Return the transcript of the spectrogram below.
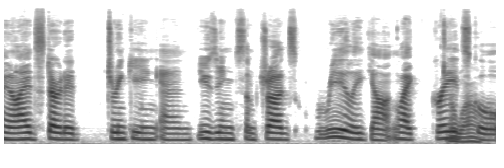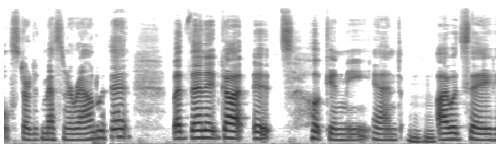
you know, I had started drinking and using some drugs really young, like grade oh, wow. school, started messing around with it. But then it got its hook in me. And mm-hmm. I would say,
